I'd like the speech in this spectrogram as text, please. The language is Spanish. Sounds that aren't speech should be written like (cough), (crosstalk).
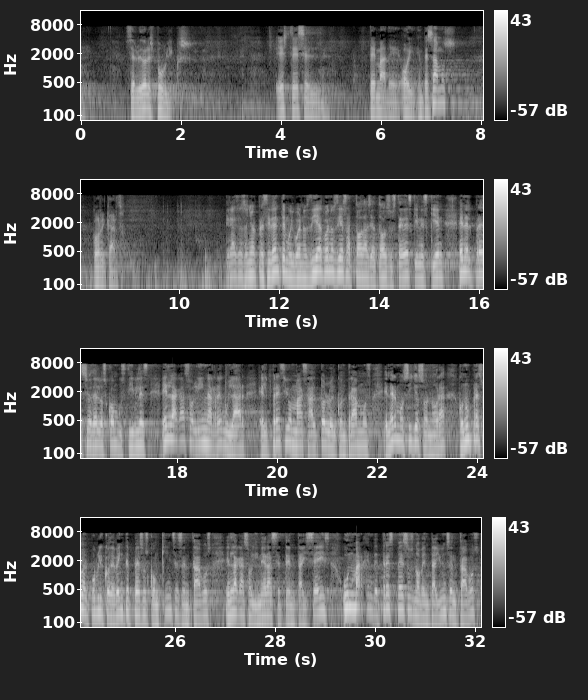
servidores públicos. Este es el tema de hoy. Empezamos con Ricardo. Gracias, señor presidente. Muy buenos días. Buenos días a todas y a todos ustedes, quienes quien en el precio de los combustibles, en la gasolina regular, el precio más alto lo encontramos en Hermosillo, Sonora, con un precio al público de 20 pesos con 15 centavos, en la gasolinera 76, un margen de 3 pesos 91 centavos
